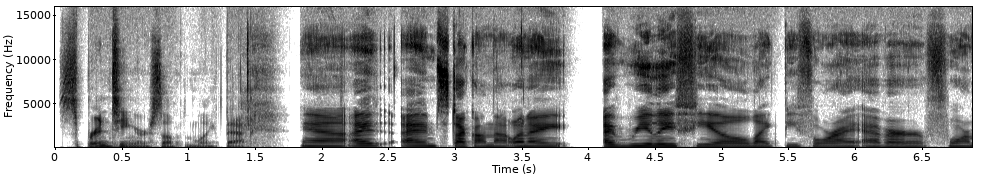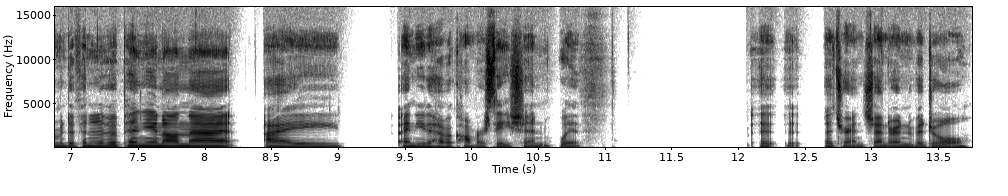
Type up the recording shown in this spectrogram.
sprinting or something like that. Yeah, I I'm stuck on that one. I I really feel like before I ever form a definitive opinion on that, I I need to have a conversation with a, a- transgender individual,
